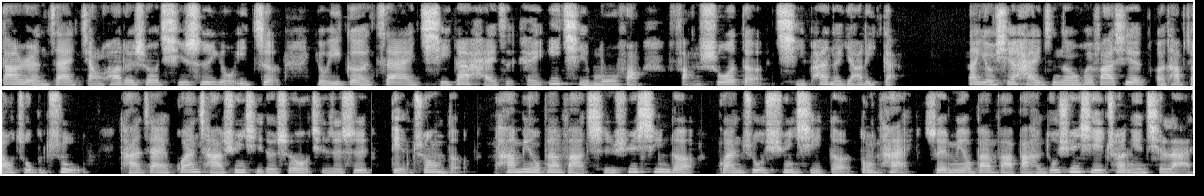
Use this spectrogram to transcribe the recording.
大人在讲话的时候，其实有一者有一个在期待孩子可以一起模仿仿说的期盼的压力感。那有些孩子呢，会发现，呃，他比较坐不住，他在观察讯息的时候，其实是点状的。他没有办法持续性的关注讯息的动态，所以没有办法把很多讯息串联起来，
